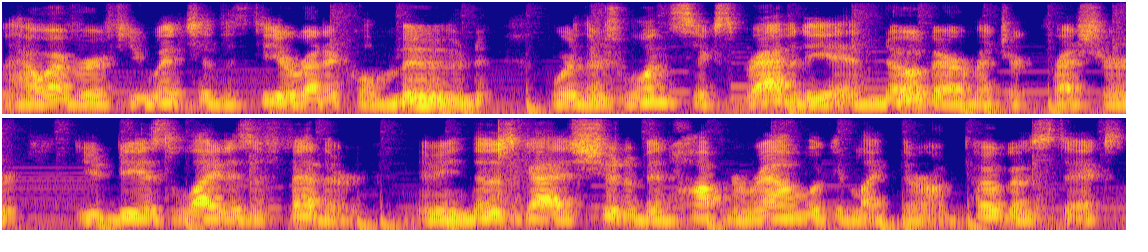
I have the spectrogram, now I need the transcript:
however, if you went to the theoretical moon, where there's one-sixth gravity and no barometric pressure, you'd be as light as a feather. I mean, those guys shouldn't have been hopping around looking like they're on pogo sticks.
